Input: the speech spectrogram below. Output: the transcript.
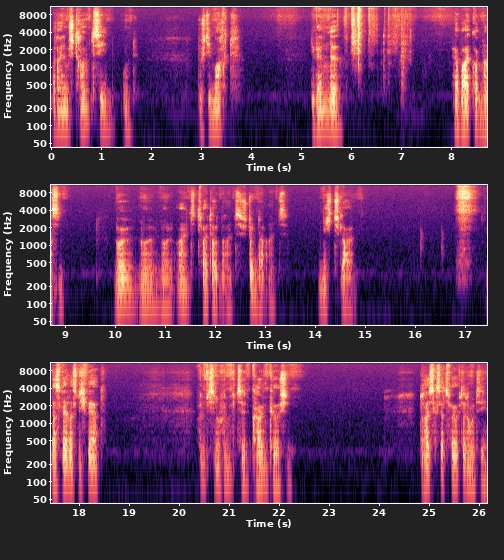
an einem Strang ziehen und durch die Macht die Wände herbeikommen lassen. 0001 2001, Stunde 1. Nicht schlagen. Das wäre es nicht wert. 15.15 Uhr, Kallenkirchen. 30.12.07.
